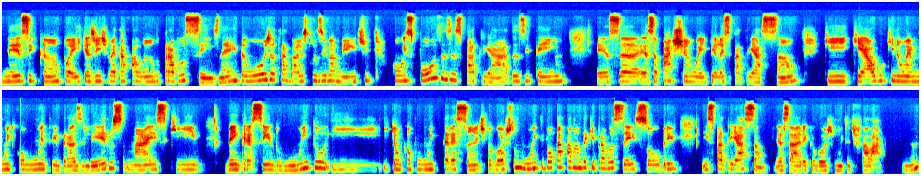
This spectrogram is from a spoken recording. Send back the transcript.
nesse campo aí que a gente vai estar tá falando para vocês, né? Então, hoje eu trabalho exclusivamente com esposas expatriadas e tenho essa, essa paixão aí pela expatriação, que, que é algo que não é muito comum entre brasileiros, mas que vem crescendo muito e, e que é um campo muito interessante, que eu gosto muito, e vou estar tá falando aqui para vocês sobre expatriação, essa área que eu gosto muito de falar. Né?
